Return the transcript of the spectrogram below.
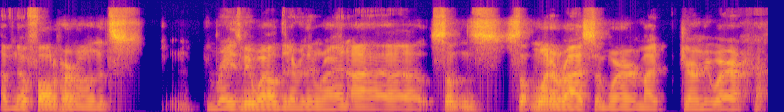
of no fault of her own. It's raised me well, did everything right. Uh, something's something went awry somewhere in my journey where,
